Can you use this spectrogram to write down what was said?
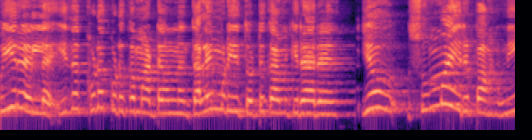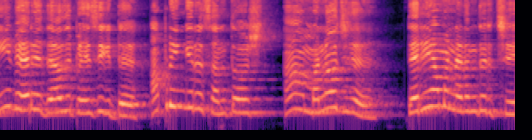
உயிரை இல்லை இதை கூட கொடுக்க மாட்டேன்னு தலைமுடியை தொட்டு காமிக்கிறாரு. யோ சும்மா இருப்பா நீ வேற ஏதாவது பேசிக்கிட்டு அப்படிங்கிற சந்தோஷ். ஆ மனோஜ் தெரியாம நடந்துருச்சு.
